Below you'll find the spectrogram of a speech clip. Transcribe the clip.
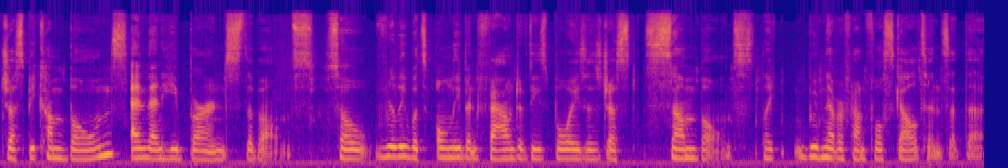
just become bones, and then he burns the bones. So really, what's only been found of these boys is just some bones. Like we've never found full skeletons at the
